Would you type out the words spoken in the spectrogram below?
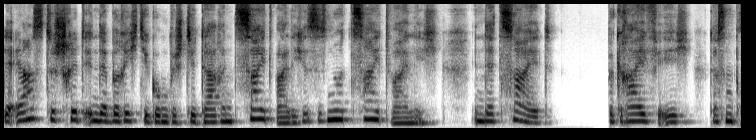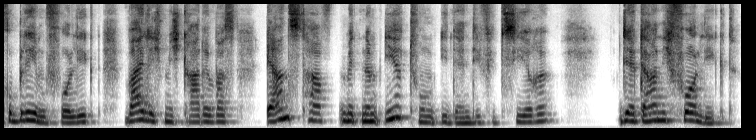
Der erste Schritt in der Berichtigung besteht darin, zeitweilig, es ist nur zeitweilig. In der Zeit begreife ich, dass ein Problem vorliegt, weil ich mich gerade was ernsthaft mit einem Irrtum identifiziere, der gar nicht vorliegt.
